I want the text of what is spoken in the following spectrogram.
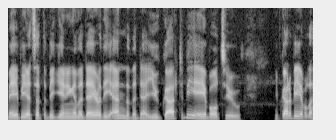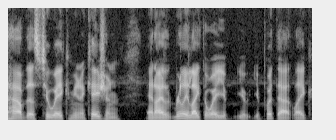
maybe it's at the beginning of the day or the end of the day. You've got to be able to, you've got to be able to have this two way communication. And I really like the way you, you, you put that. Like,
